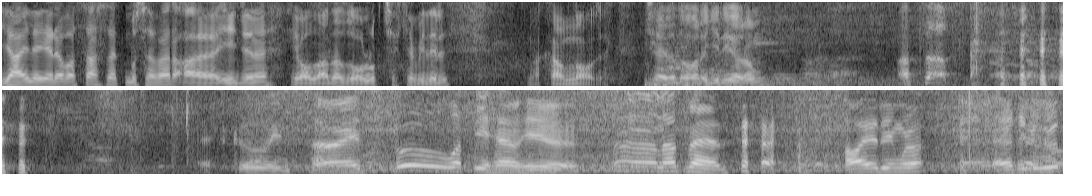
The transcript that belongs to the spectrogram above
Yayla yere basarsak bu sefer e, iyicene yollarda zorluk çekebiliriz. Bakalım ne olacak. İçeri doğru gidiyorum. What's up? Let's go inside. Ooh, what do you have here? Oh, not bad. how are you doing, bro? Everything is good?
